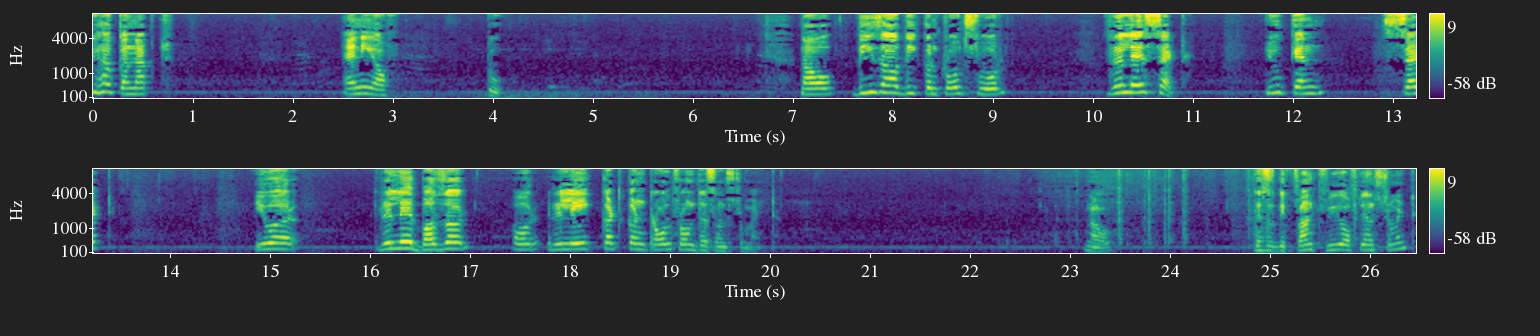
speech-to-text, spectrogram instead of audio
you have connect any of two. Now these are the controls for relay set. You can set your relay buzzer or relay cut control from this instrument. Now this is the front view of the instrument.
